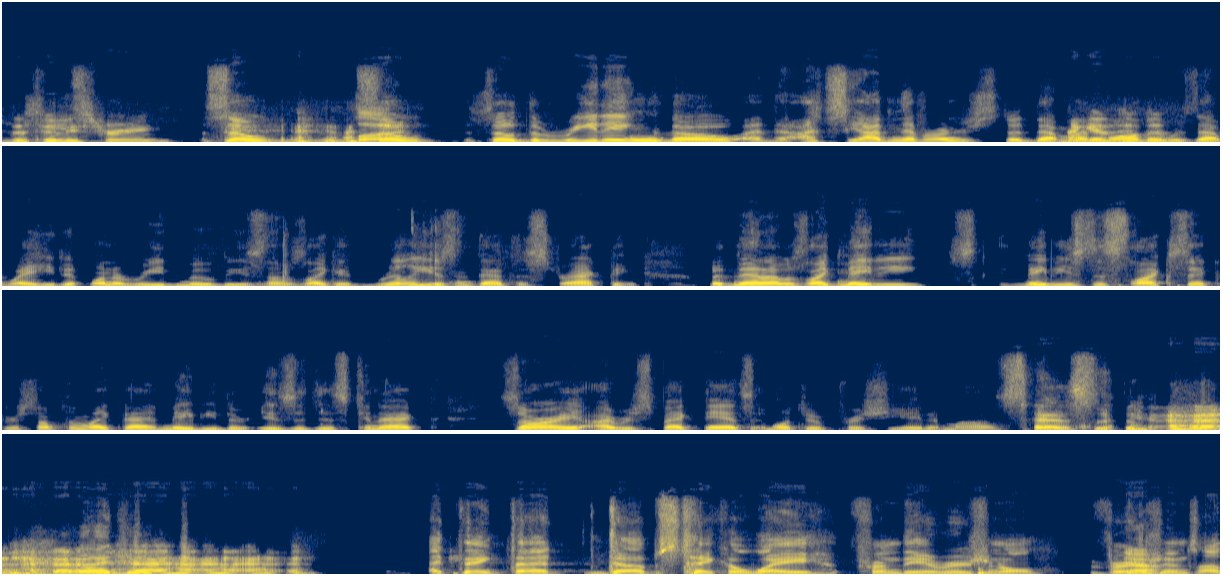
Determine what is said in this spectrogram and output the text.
The silly string. So, so, so the reading though, I, I see. I've never understood that. My father was that way. He didn't want to read movies, and I was like, it really isn't that distracting. But then I was like, maybe, maybe he's dyslexic or something like that. Maybe there is a disconnect. Sorry, I respect dance and want to appreciate it. Miles says. ahead, I think that dubs take away from the original versions. I,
